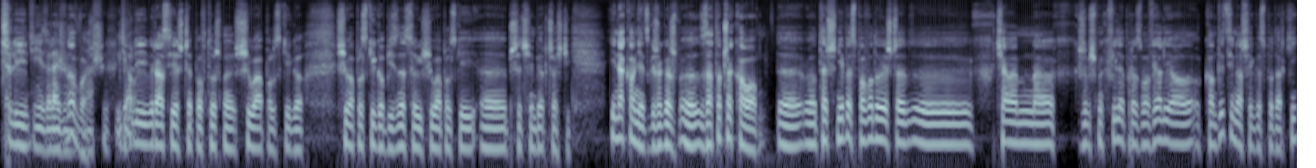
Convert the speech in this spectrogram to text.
Czyli nie zależy no od właśnie, naszych działań. Czyli raz jeszcze powtórzmy, siła polskiego, siła polskiego biznesu i siła polskiej e, przedsiębiorczości. I na koniec, Grzegorz, zatoczę koło. Też nie bez powodu jeszcze chciałem, na, żebyśmy chwilę porozmawiali o kondycji naszej gospodarki,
